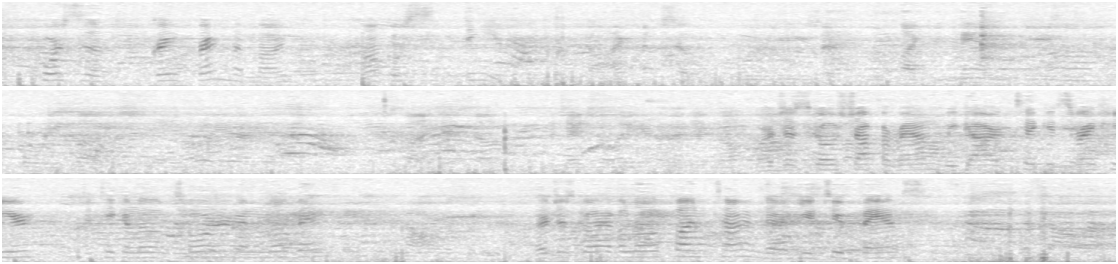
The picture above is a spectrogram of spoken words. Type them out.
of course a great friend of mine, Uncle Steve. Or just go shop around. We got our tickets right here to take a little tour YouTube fans. Uh,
